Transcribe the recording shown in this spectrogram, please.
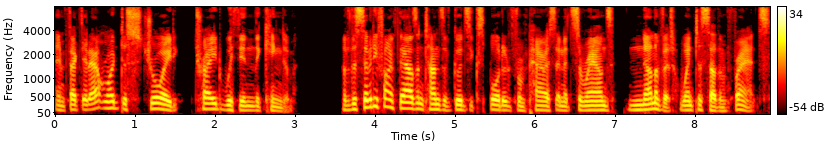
in fact, it outright destroyed trade within the kingdom. Of the 75,000 tons of goods exported from Paris and its surrounds, none of it went to southern France.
